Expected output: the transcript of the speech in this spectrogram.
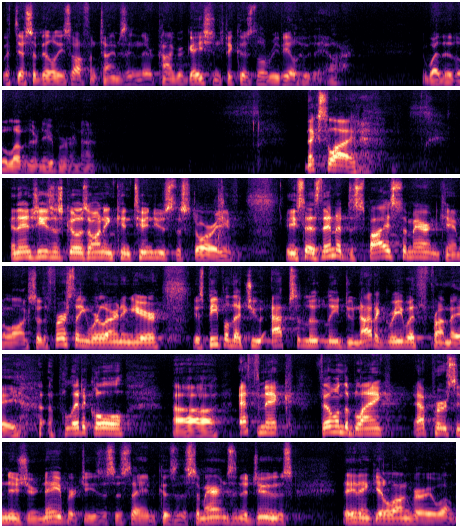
with disabilities oftentimes in their congregations because they'll reveal who they are, whether they'll love their neighbor or not. Next slide. And then Jesus goes on and continues the story. He says, Then a despised Samaritan came along. So the first thing we're learning here is people that you absolutely do not agree with from a, a political, uh, ethnic, fill in the blank, that person is your neighbor, Jesus is saying, because of the Samaritans and the Jews, they didn't get along very well.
